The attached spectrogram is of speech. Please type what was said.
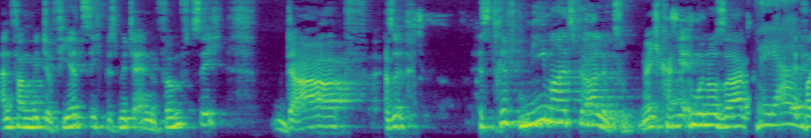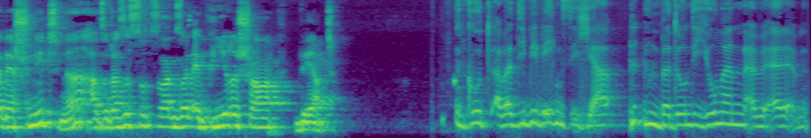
Anfang Mitte 40 bis Mitte Ende 50, da, also es trifft niemals für alle zu. Ne? Ich kann ja immer nur sagen, ja. etwa der Schnitt, ne? also das ist sozusagen so ein empirischer Wert. Gut, aber die bewegen sich ja, pardon, die jungen äh, äh,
